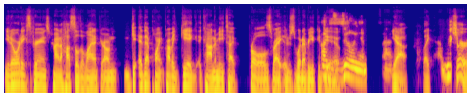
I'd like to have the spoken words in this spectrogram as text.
you'd already experienced trying to hustle to line up your own at that point probably gig economy type roles right? Or just whatever you could a do. zillion percent. yeah like sure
